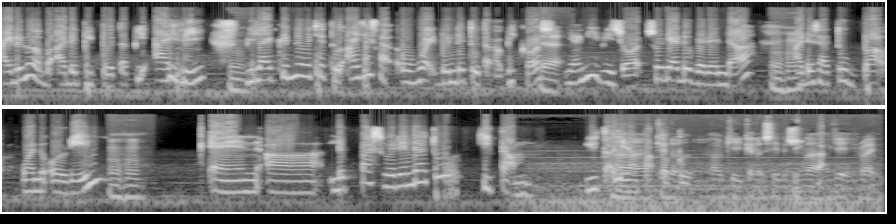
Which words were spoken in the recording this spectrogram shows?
I don't know about other people Tapi I ni Hmm. Bila I kena macam tu I just nak avoid benda tu tau Because Yeah. Yang ni resort So dia ada veranda Mhm. Ada satu bulb Warna orange Mhm. And uh, Lepas veranda tu Hitam You tak boleh Ah, nampak cannot, apa-apa Okay, cannot see anything lah. Okay, right.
